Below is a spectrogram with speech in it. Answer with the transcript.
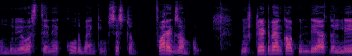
ಒಂದು ವ್ಯವಸ್ಥೆನೇ core banking system. For example ನೀವು ಸ್ಟೇಟ್ ಬ್ಯಾಂಕ್ ಆಫ್ ಇಂಡಿಯಾದಲ್ಲಿ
